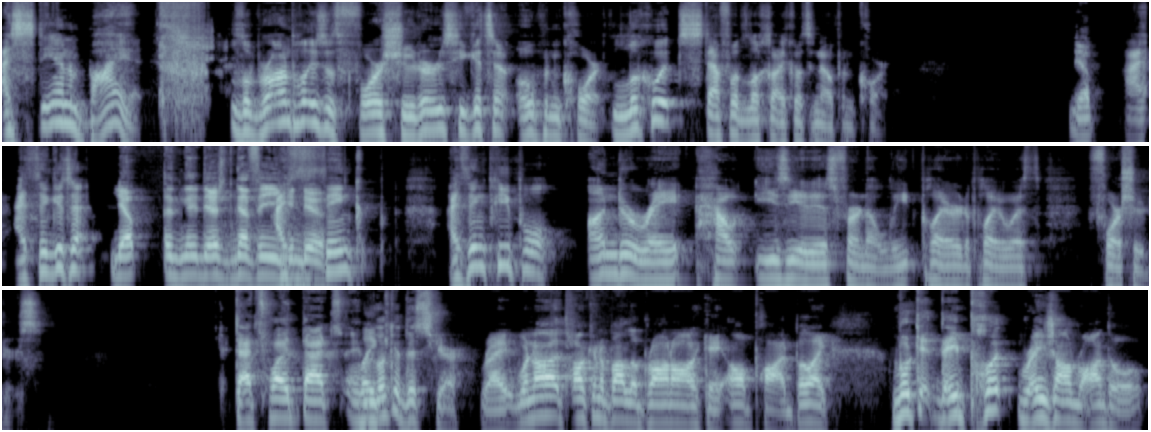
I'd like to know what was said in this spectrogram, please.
I stand by it. LeBron plays with four shooters. He gets an open court. Look what Steph would look like with an open court. Yep. I, I think it's a Yep. And there's nothing you I can do. I think I think people underrate how easy it is for an elite player to play with four shooters. That's why that's and like, look at this year, right? We're not talking about LeBron all okay, all pod, but like look at they put Rajon Rondo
